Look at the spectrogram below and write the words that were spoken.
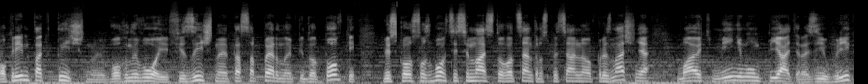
Окрім тактичної, вогневої, фізичної та саперної підготовки, військовослужбовці 17-го центру спеціального призначення мають мінімум 5 разів в рік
